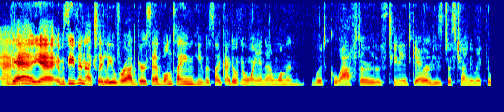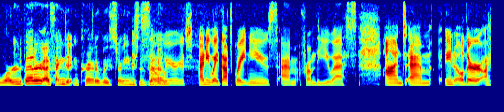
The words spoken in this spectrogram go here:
Um, yeah, yeah. It was even actually Leo Varadkar said one time he was like, I don't know why anyone would go after this teenage girl who's just trying to make the world better. I find it incredibly strange. It's so well. weird. Anyway, that's great news um, from the US. And um, in other, I,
